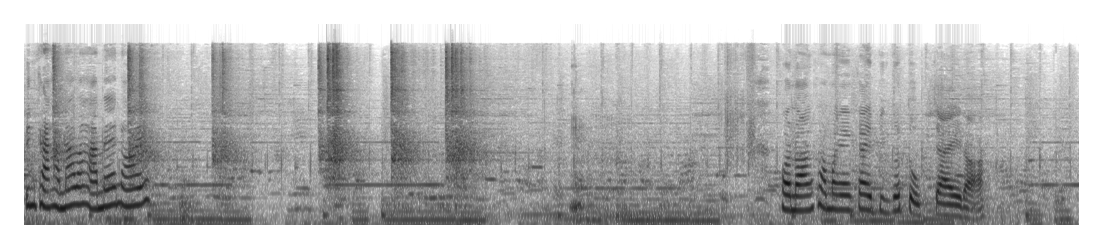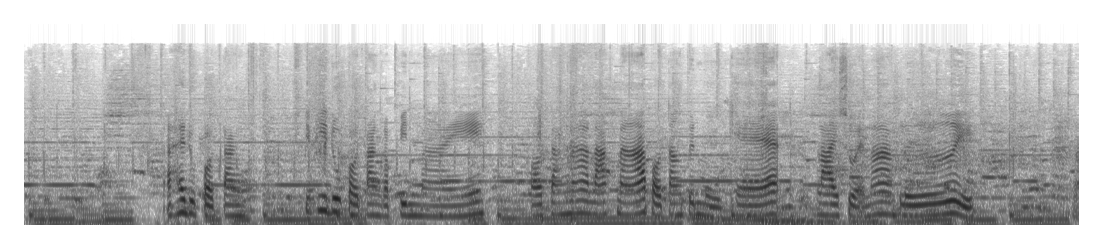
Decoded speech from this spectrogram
ปินขาหันหน้ามาหาแม่น่อยพอน้องเข้ามาใกล้ๆปินก็ตกใจเหรออะให้ดูเป่าตังค์พี่ๆดูเป่าตังค์กับปินไหมเป่าตังค์น่ารักนะ เป่าตังค์เป็นหมูแคะลายสวยมากเลยไหน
